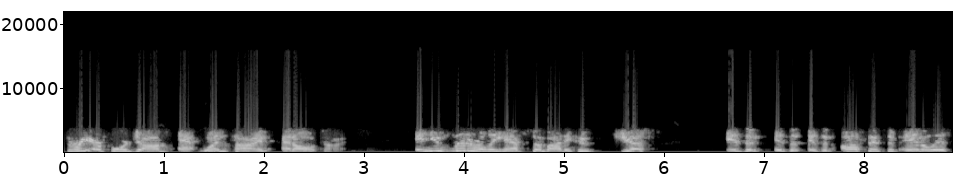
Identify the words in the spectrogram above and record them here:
three or four jobs at one time at all times. And you literally have somebody who just is an is a is an offensive analyst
